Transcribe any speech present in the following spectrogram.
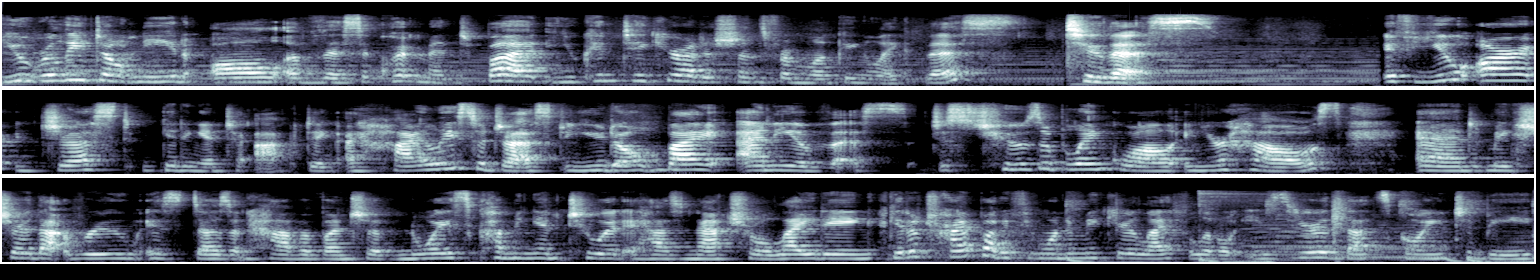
You really don't need all of this equipment, but you can take your auditions from looking like this to this. If you are just getting into acting, I highly suggest you don't buy any of this. Just choose a blank wall in your house and make sure that room is doesn't have a bunch of noise coming into it. It has natural lighting. Get a tripod if you want to make your life a little easier. That's going to be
